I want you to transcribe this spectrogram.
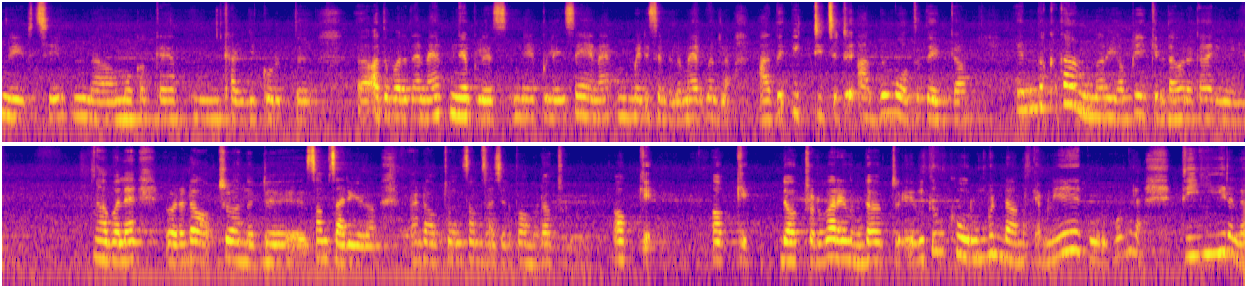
വേവിച്ച് മുഖമൊക്കെ കഴുകി കൊടുത്ത് അതുപോലെ തന്നെ നെബുലൈസ് നെബുലൈസ് ചെയ്യണ മെഡിസിൻ ഉണ്ടല്ലോ മരുന്നുണ്ടല്ലോ അത് ഇറ്റിച്ചിട്ട് അത് മുഖത്ത് തേക്കാം എന്തൊക്കെ കാണുമെന്നറിയാം പീക്കിന്റെ ഓരോ കാര്യങ്ങൾ അതുപോലെ ഇവിടെ ഡോക്ടർ വന്നിട്ട് സംസാരിക്കണം ഡോക്ടർ വന്ന് സംസാരിച്ചിട്ട് പോകുമ്പോൾ ഡോക്ടർ ഓക്കെ ഓക്കെ ഡോക്ടറോട് പറയുന്നു ഡോക്ടർ എനിക്ക് കുറുമ്പുണ്ടാവുന്നൊക്കെ നമ്മളേ കുറുമ്പൊന്നുമില്ല തീരല്ല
